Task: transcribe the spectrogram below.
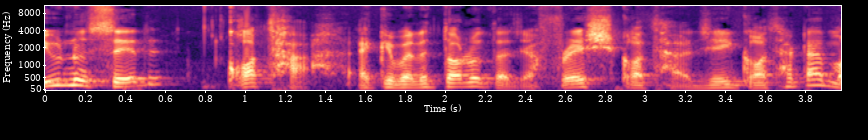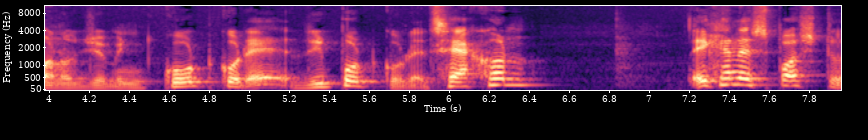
ইউনুসের কথা, একেবারে তরতাজা ফ্রেশ কথা, যেই কথাটা মানবজমিন কোট করে রিপোর্ট করেছে। এখন এখানে স্পষ্ট,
